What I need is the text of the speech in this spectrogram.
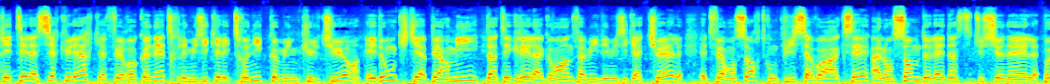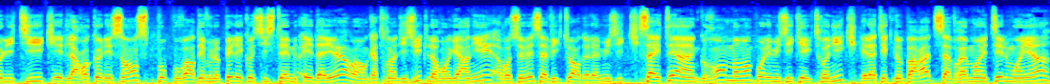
qui était la circulaire qui a fait reconnaître les musiques électroniques comme une culture, et donc qui a permis d'intégrer la grande famille des musiques actuelles et de faire en sorte qu'on puisse avoir accès à l'ensemble de l'aide institutionnelle, politique et de la reconnaissance pour pouvoir développer l'écosystème. Et d'ailleurs, en 98, Laurent Garnier recevait sa victoire de la musique. Ça a été un grand moment pour les musiques électroniques, et la Technoparade, ça a vraiment été le moyen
